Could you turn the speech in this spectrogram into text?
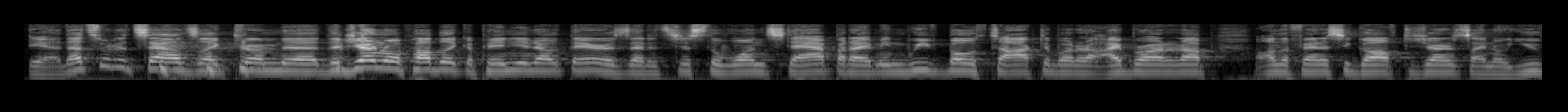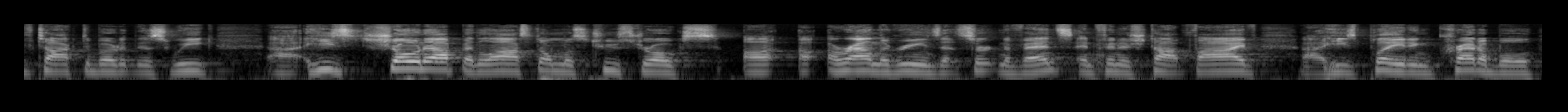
Yeah, that's what it sounds like from the, the general public opinion out there is that it's just the one stat. But I mean, we've both talked about it. I brought it up on the Fantasy Golf Degenerates. I know you've talked about it this week. Uh, he's shown up and lost almost two strokes uh, around the greens at certain events and finished top five. Uh, he's played incredible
